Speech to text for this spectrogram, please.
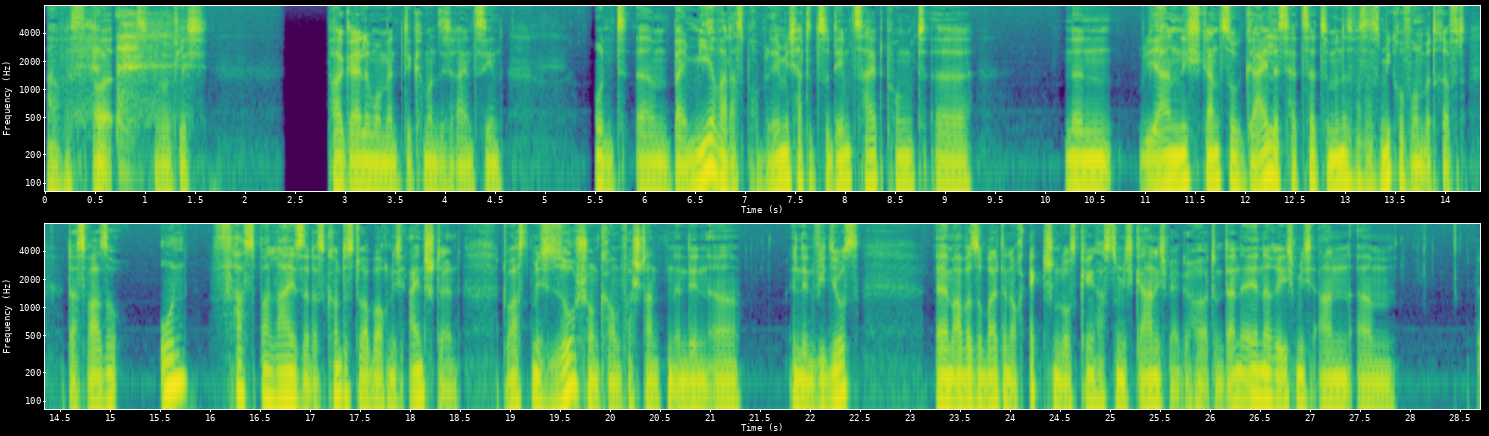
Aber, es, aber es war wirklich ein paar geile Momente, die kann man sich reinziehen. Und ähm, bei mir war das Problem, ich hatte zu dem Zeitpunkt äh, ein ja nicht ganz so geiles Headset, zumindest was das Mikrofon betrifft. Das war so unfassbar leise. Das konntest du aber auch nicht einstellen. Du hast mich so schon kaum verstanden in den, äh, in den Videos. Ähm, aber sobald dann auch Action losging, hast du mich gar nicht mehr gehört. Und dann erinnere ich mich an ähm,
